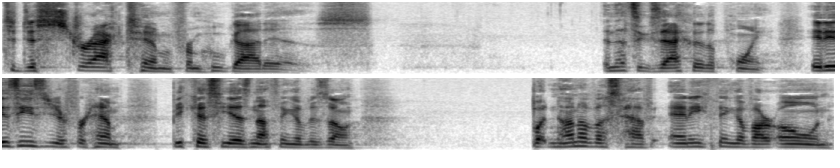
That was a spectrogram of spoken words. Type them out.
to distract him from who God is. And that's exactly the point. It is easier for him because he has nothing of his own. But none of us have anything of our own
